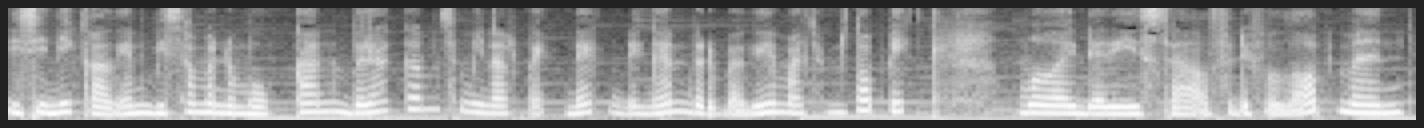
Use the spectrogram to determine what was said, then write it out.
Di sini kalian bisa menemukan beragam seminar pendek dengan berbagai macam topik, mulai dari self-development,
